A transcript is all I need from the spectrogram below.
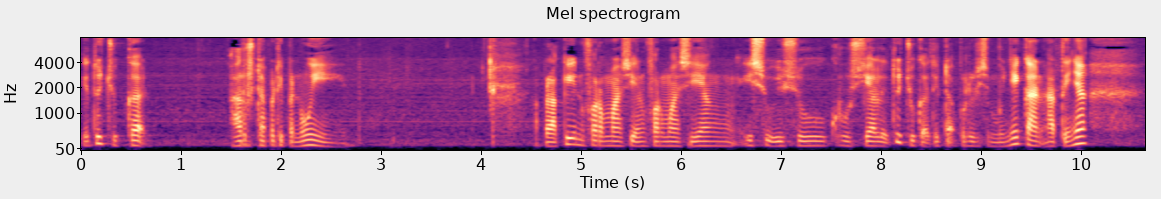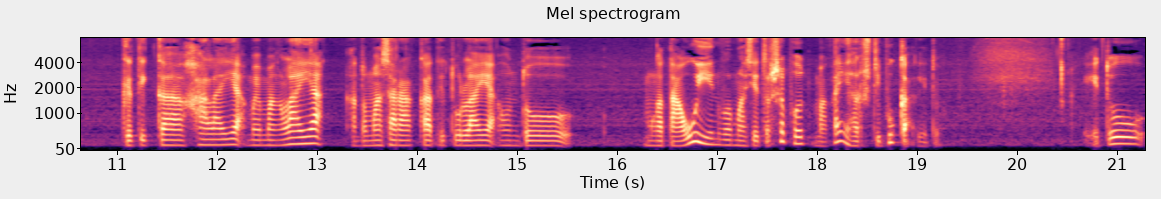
itu juga harus dapat dipenuhi. apalagi informasi-informasi yang isu-isu krusial itu juga tidak boleh disembunyikan. Artinya ketika khalayak memang layak atau masyarakat itu layak untuk mengetahui informasi tersebut maka ya harus dibuka gitu. Itu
